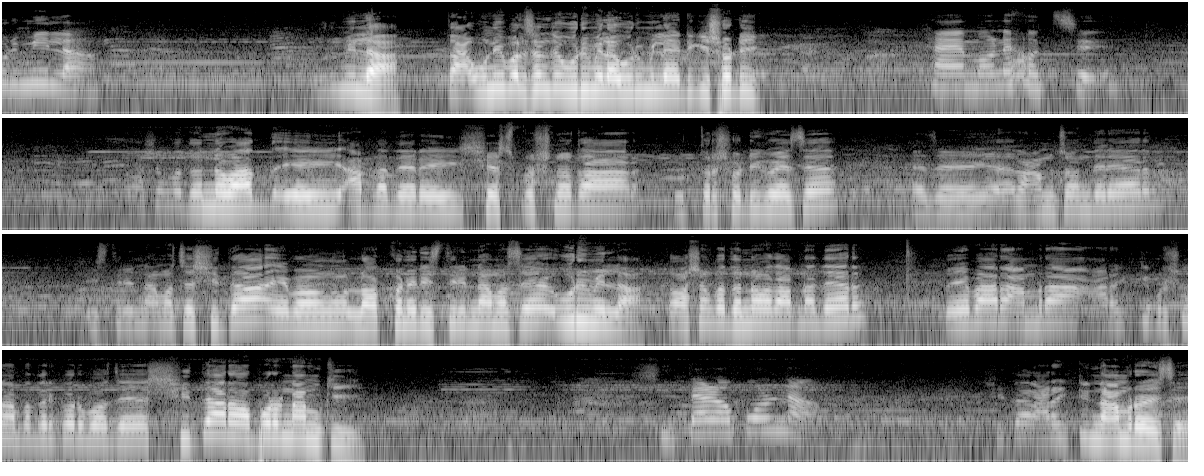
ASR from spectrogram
উর্মিলা। উর্মিলা? তা উনি বলছেন যে উর্মিলা উর্মিলা এটা কি সঠিক? হ্যাঁ মনে হচ্ছে। অসংখ্য ধন্যবাদ। এই আপনাদের এই শেষ প্রশ্নটার উত্তর সঠিক হয়েছে। এই যে রামচন্দ্রের স্ত্রীর নাম হচ্ছে সীতা এবং লক্ষণের স্ত্রীর নাম হচ্ছে উর্মিলা। তো অসংখ্য ধন্যবাদ আপনাদের। তো এবার আমরা আরেকটি প্রশ্ন আপনাদের করব যে সীতার অপর নাম কি? সীতার অপর নাম? সীতার আরেকটি নাম রয়েছে।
